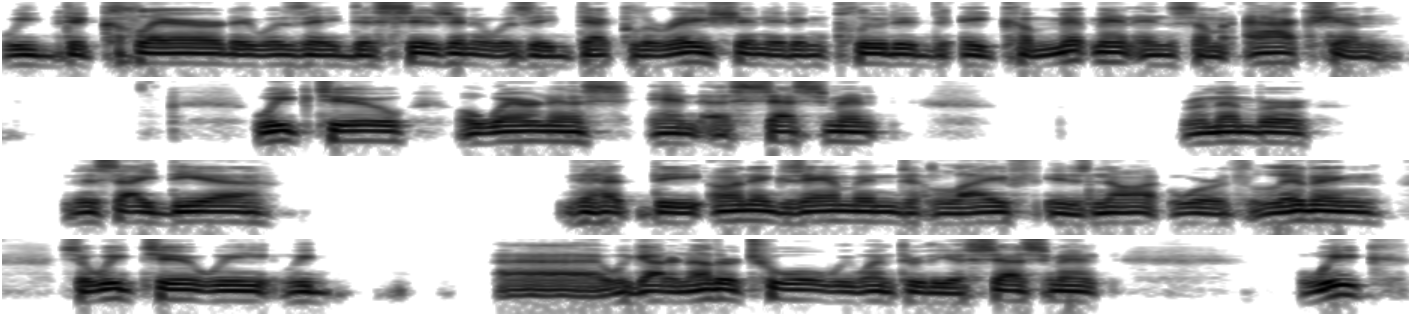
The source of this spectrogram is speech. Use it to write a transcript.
we declared it was a decision, it was a declaration, it included a commitment and some action. Week two, awareness and assessment. Remember this idea that the unexamined life is not worth living. So week two, we, we, uh, we got another tool. We went through the assessment. Week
